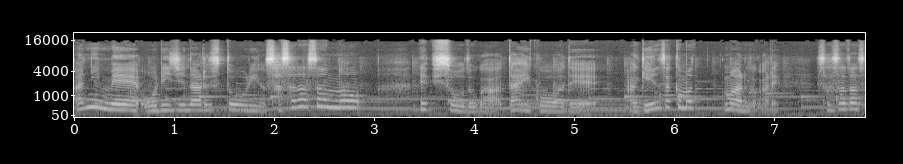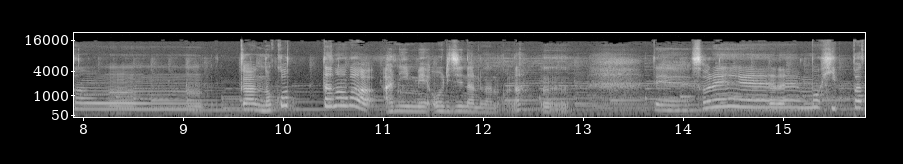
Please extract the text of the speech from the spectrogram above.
アニメオリジナルストーリーの笹田さんのエピソードが第5話であ原作も、まあ、るのがあれ笹田さんが残ったのがアニメオリジナルなのかな。うん、でそれも引っ張っ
